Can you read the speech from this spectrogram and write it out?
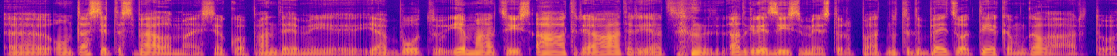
Eh, un tas ir tas vēlamais, ja, ko pandēmija ja, būtu iemācījusi ātri, ātri, ja atgriezīsimies turpat, nu, tad beidzot tiekam galā ar to.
